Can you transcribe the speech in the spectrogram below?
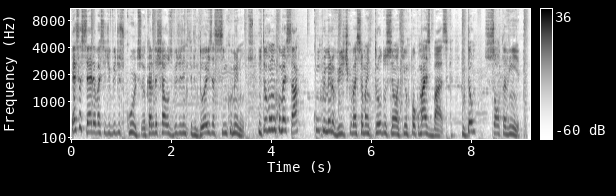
Essa série vai ser de vídeos curtos, eu quero deixar os vídeos entre 2 a 5 minutos. Então vamos começar com o primeiro vídeo que vai ser uma introdução aqui um pouco mais básica. Então solta a vinheta.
